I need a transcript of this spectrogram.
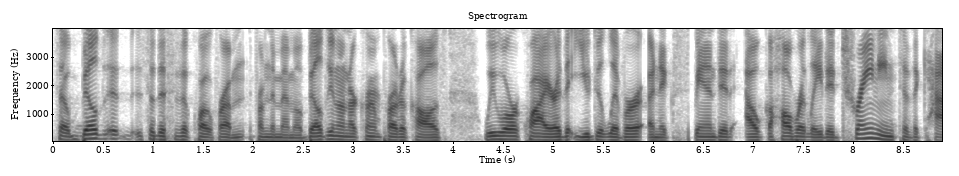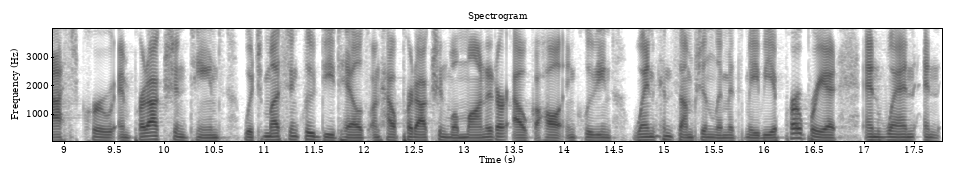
So build uh, so this is a quote from from the memo. Building on our current protocols, we will require that you deliver an expanded alcohol related training to the cast, crew, and production teams, which must include details on how production will monitor alcohol, including when consumption limits may be appropriate and when and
